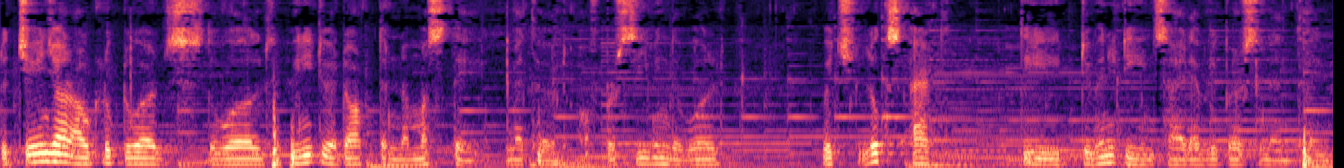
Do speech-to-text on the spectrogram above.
To change our outlook towards the world, we need to adopt the Namaste method of perceiving the world, which looks at the divinity inside every person and thing.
